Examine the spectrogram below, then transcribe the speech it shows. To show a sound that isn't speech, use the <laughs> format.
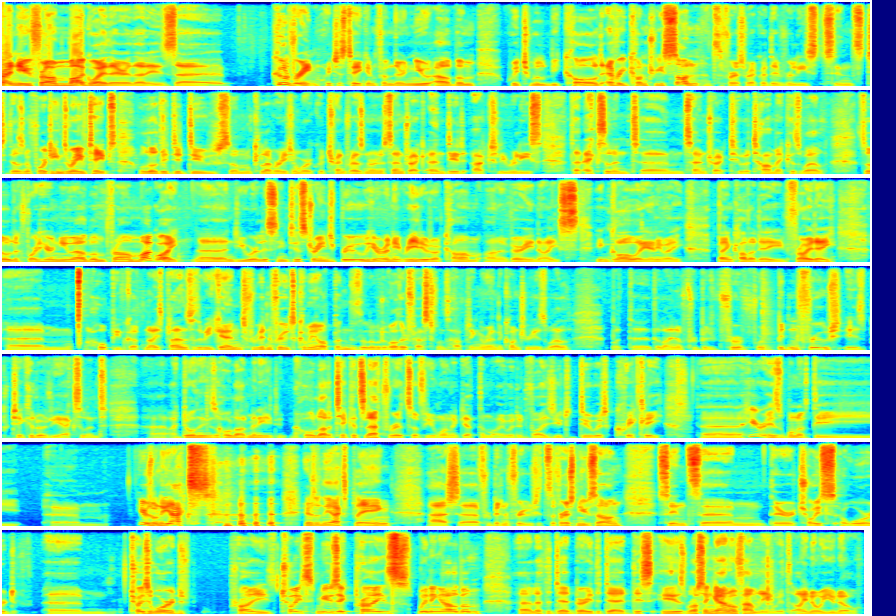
Brand new from Mogwai there. That is uh, Coolverine, which is taken from their new album, which will be called Every Country's Sun. It's the first record they've released since 2014's Rave Tapes, although they did do some collaboration work with Trent Reznor in a soundtrack and did actually release that excellent um, soundtrack to Atomic as well. So look forward to hearing a new album from Mogwai. and you are listening to Strange Brew here on 8radio.com on a very nice, in Galway anyway, Bank Holiday Friday. Um, hope you've got nice plans for the weekend. Forbidden Fruit's coming up, and there's a load of other festivals happening around the country as well. But the, the lineup for, for Forbidden Fruit is particularly excellent. Uh, I don't think there's a whole lot many whole lot of tickets left for it, so if you want to get them, I would advise you to do it quickly. Uh, here is one of the. Um, Here's one of the acts. <laughs> Here's one of the acts playing at uh, Forbidden Fruit. It's the first new song since um, their Choice Award um, Choice Award Prize Choice Music Prize winning album. Uh, Let the Dead Bury the Dead. This is Rusangano Family with I Know You Know.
